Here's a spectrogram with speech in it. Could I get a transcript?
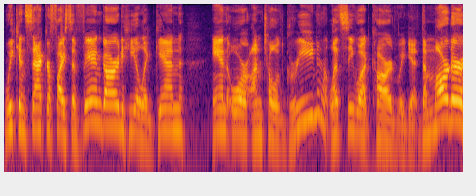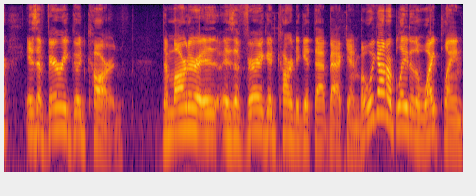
We can sacrifice a Vanguard, heal again, and or Untold Greed. Let's see what card we get. The Martyr is a very good card. The Martyr is, is a very good card to get that back in. But we got our Blade of the White Plane.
